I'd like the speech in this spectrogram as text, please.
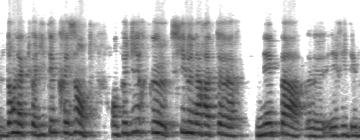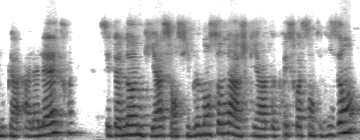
dans l'actualité présente. On peut dire que si le narrateur n'est pas euh, Deluca à la lettre. C'est un homme qui a sensiblement son âge, qui a à peu près 70 ans,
